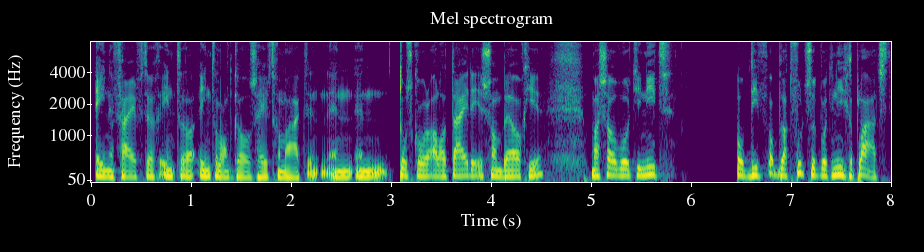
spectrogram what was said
51 inter, interland goals heeft gemaakt. En, en, en topscorer alle tijden is van België. Maar zo wordt hij niet op, die, op dat voetstuk wordt hij niet geplaatst.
